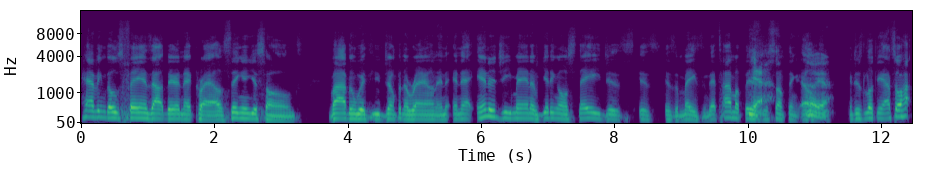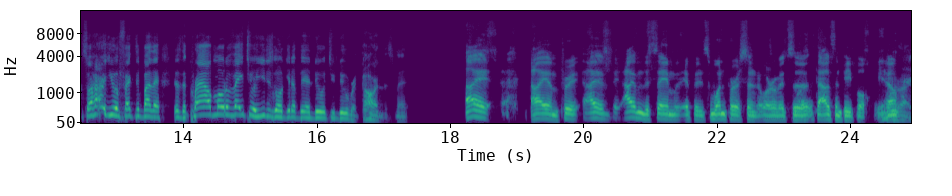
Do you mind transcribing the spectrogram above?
having those fans out there in that crowd singing your songs vibing with you, jumping around, and and that energy, man, of getting on stage is is is amazing. That time up there yeah. is something oh, else. Oh yeah. And just looking at so how, so how are you affected by that? Does the crowd motivate you, or you just gonna get up there and do what you do regardless, man? I I am pretty I I am the same if it's one person or if it's a thousand people. You know, right.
